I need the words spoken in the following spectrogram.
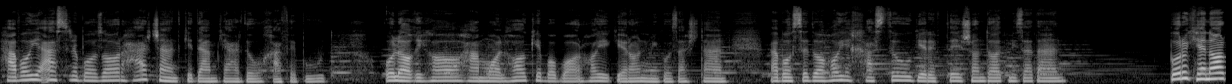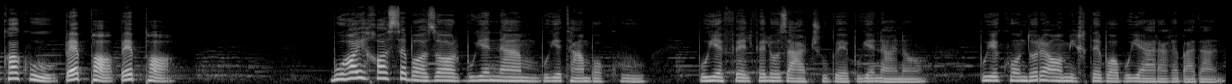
هوای عصر بازار هرچند که دم کرده و خفه بود، اولاغی ها، حمال ها که با بارهای گران میگذشتند و با صداهای خسته و گرفتهشان داد می‌زدند برو کنار کاکو بپا بپا بوهای خاص بازار بوی نم بوی تنباکو بوی فلفل و زرچوبه بوی نعنا بوی کندور آمیخته با بوی عرق بدن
